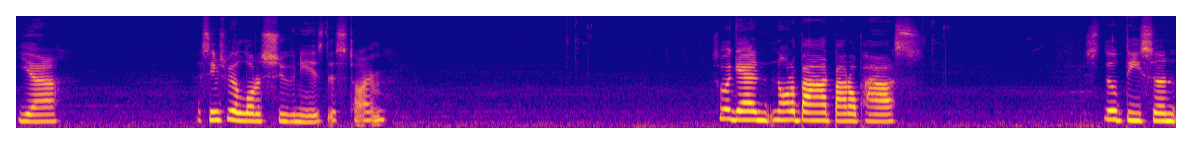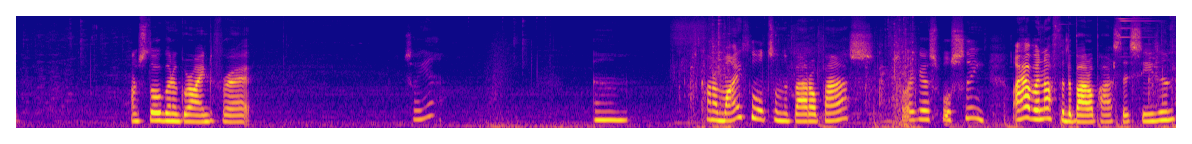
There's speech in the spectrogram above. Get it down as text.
yeah. There seems to be a lot of souvenirs this time. So again, not a bad battle pass. Still decent. I'm still gonna grind for it. So yeah. Um, that's kind of my thoughts on the battle pass. So I guess we'll see. I have enough for the battle pass this season.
